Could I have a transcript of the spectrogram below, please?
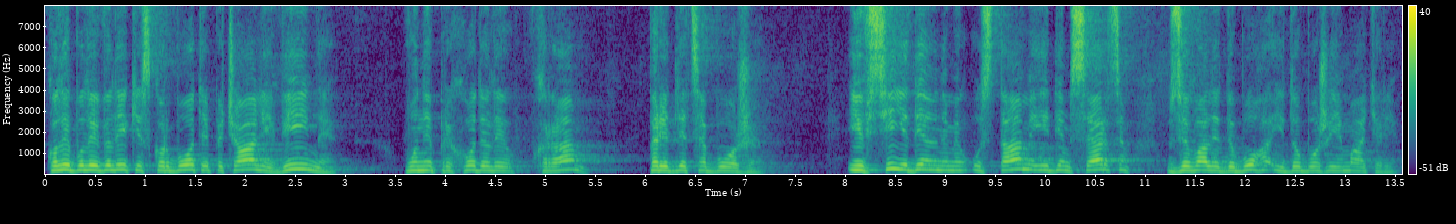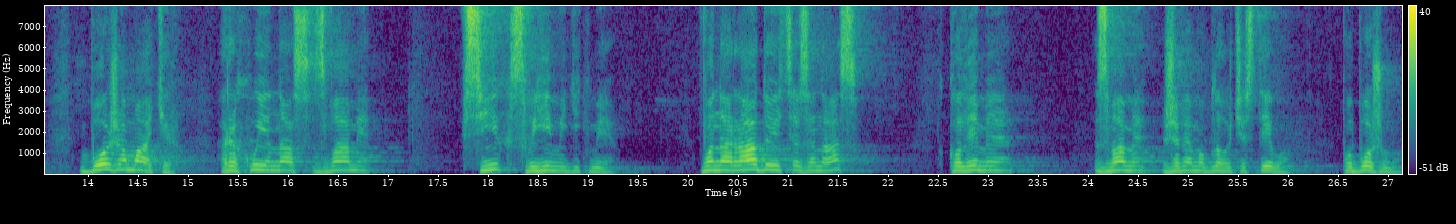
коли були великі скорботи, печалі, війни, вони приходили в храм перед лице Боже. І всі єдиними устами єдиним серцем взивали до Бога і до Божої Матері. Божа Матір рахує нас з вами всіх своїми дітьми. Вона радується за нас, коли ми з вами живемо благочестиво, по-божому.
